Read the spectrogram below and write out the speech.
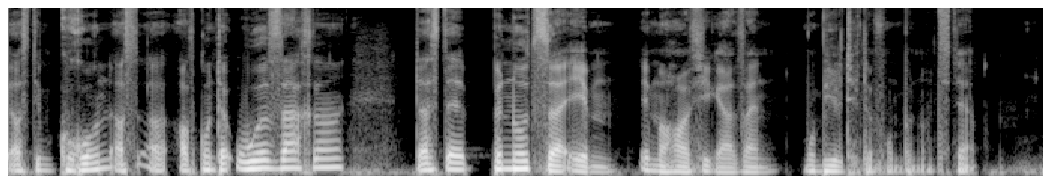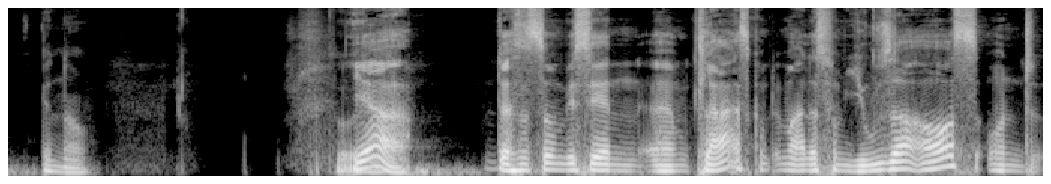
aus dem Grund, aus, aufgrund der Ursache, dass der Benutzer eben immer häufiger sein Mobiltelefon benutzt, ja. Genau. So, ja, das ist so ein bisschen ähm, klar, es kommt immer alles vom User aus und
